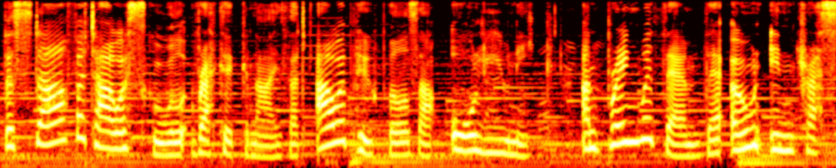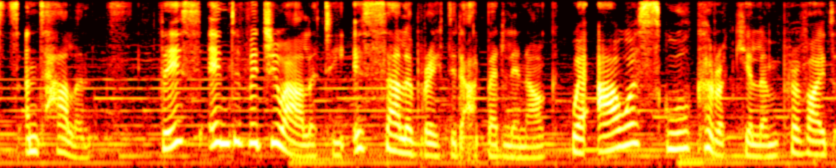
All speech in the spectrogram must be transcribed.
The staff at our school recognise that our pupils are all unique and bring with them their own interests and talents. This individuality is celebrated at Bedlinog, where our school curriculum provides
